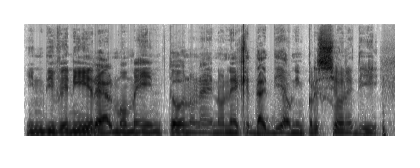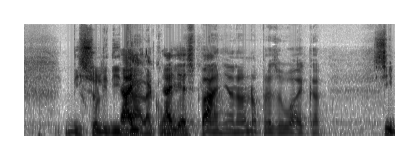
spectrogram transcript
in divenire al momento, non è, non è che dia un'impressione di, di solidità. Italia, Italia e Spagna no? hanno preso wild card. Sì,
